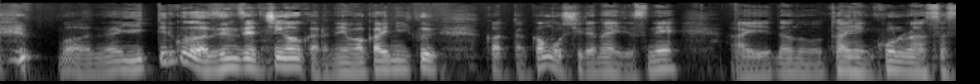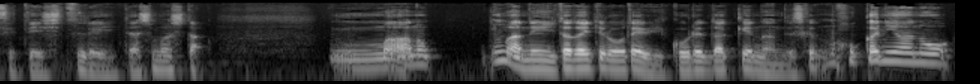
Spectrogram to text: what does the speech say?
まあね、言ってることが全然違うからね、分かりにくかったかもしれないですね。はい、あの、大変混乱させて失礼いたしました。まあ、あの、今ね、いただいてるお便りこれだけなんですけども、他にあの、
